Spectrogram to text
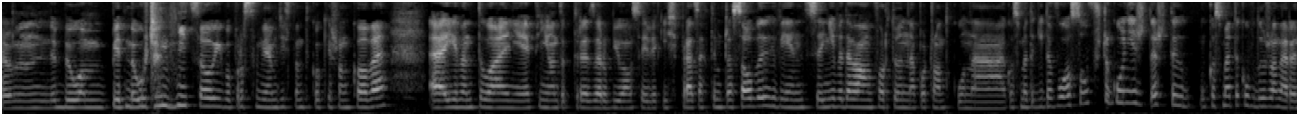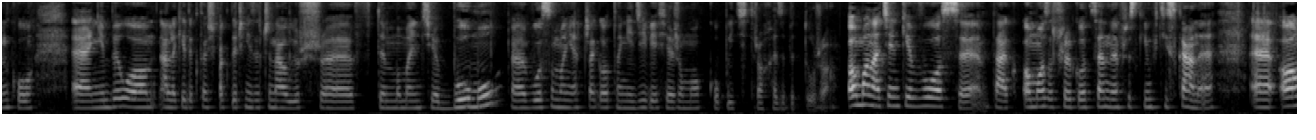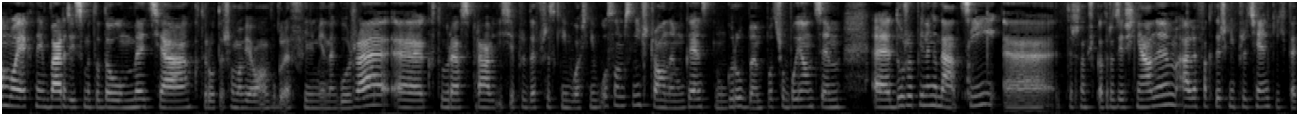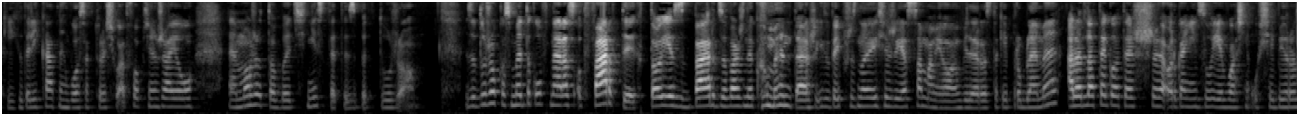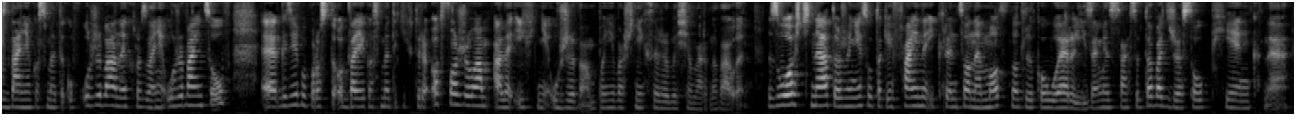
byłam biedną uczennicą i po prostu miałam gdzieś tam tylko kieszonkowe e, i ewentualnie pieniądze, które zarobiłam sobie w jakichś pracach tymczasowych, więc nie wydawałam fortuny na początku na kosmetyki do włosów, szczególnie, że też tych kosmetyków dużo na rynku e, nie było, ale kiedy ktoś faktycznie zaczynał już w tym momencie boomu włosomaniaczego, to nie dziwię się, że mógł kupić trochę zbyt dużo. Omo na cienkie włosy, tak, omo za wszelką cenę wszystkim wciskane. Omo jak najbardziej z metodą mycia, którą też omawiałam w ogóle w filmie na górze, e, która sprawdzi się przede wszystkim właśnie włosom zniszczonym, gęstym, grubym, potrzebującym e, dużo pielęgnacji, e, też na przykład rozjaśnianym, ale faktycznie przy cienkich, takich delikatnych włosach, które się łatwo obciążają, może to być niestety zbyt dużo. Za dużo kosmetyków naraz otwartych, to jest bardzo ważny komentarz i tutaj przyznaję się, że ja sama miałam wiele razy takie problemy, ale dlatego też organizuję właśnie u siebie rozdanie kosmetyków używanych, rozdanie używańców, gdzie po prostu oddaję kosmetyki, które otworzyłam, ale ich nie używam, ponieważ nie chcę, żeby się marnowały. Złość na to, że nie są takie fajne i kręcone mocno, tylko whirly, zamiast zaakceptować, że są piękne.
